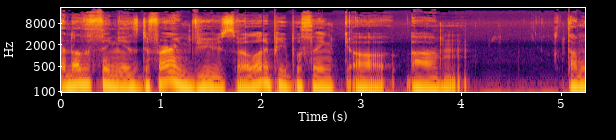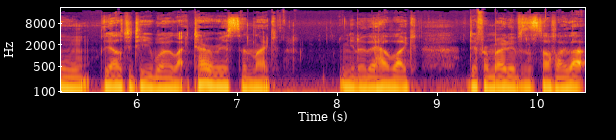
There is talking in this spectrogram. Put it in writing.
another thing is deferring views. So a lot of people think uh, um, Tamil, the LTTE were like terrorists and like, you know, they have like different motives and stuff like that.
